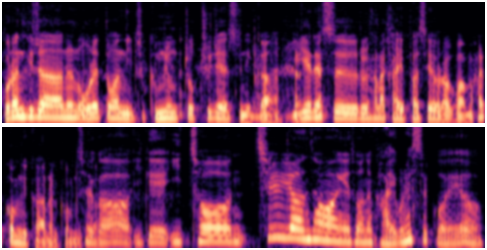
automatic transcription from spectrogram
고란 기자는 오랫동안 이 금융 쪽 취재했으니까 ELS를 하나 가입하세요라고 하면 할 겁니까 안 할 겁니까? 제가 이게 2007년 상황에서는 가입을 했을 거예요.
